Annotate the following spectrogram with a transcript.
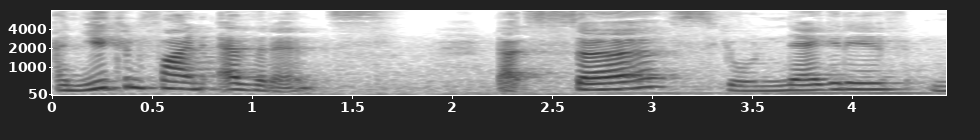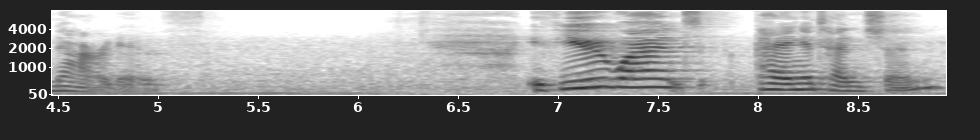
and you can find evidence that serves your negative narrative. If you weren't paying attention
